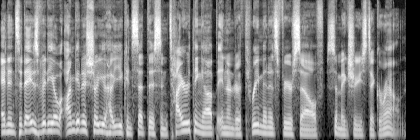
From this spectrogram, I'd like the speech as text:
And in today's video, I'm going to show you how you can set this entire thing up in under three minutes for yourself, so make sure you stick around.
